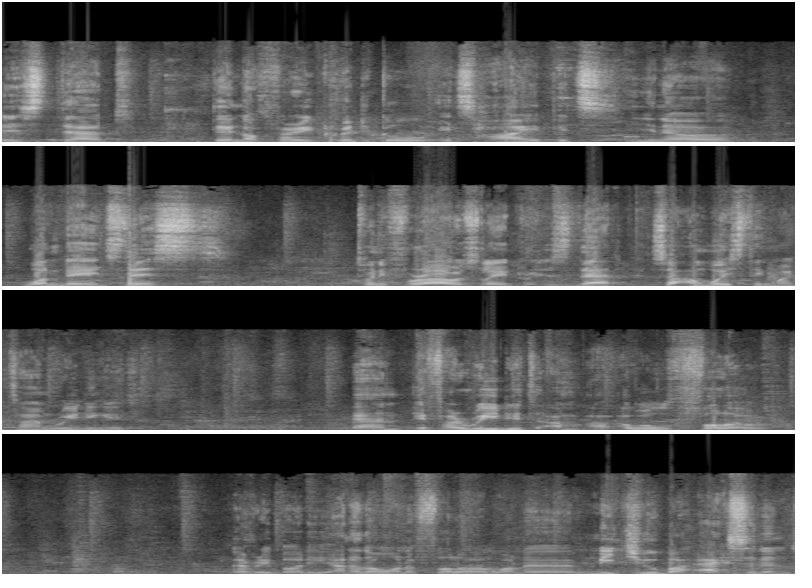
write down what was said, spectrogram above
is that they're not very critical. It's hype. It's, you know, one day it's this, 24 hours later is that. So I'm wasting my time reading it. And if I read it, I'm, i will follow everybody. And I don't want to follow. I want to meet you by accident.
